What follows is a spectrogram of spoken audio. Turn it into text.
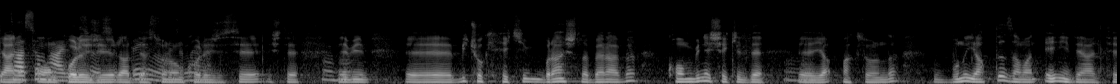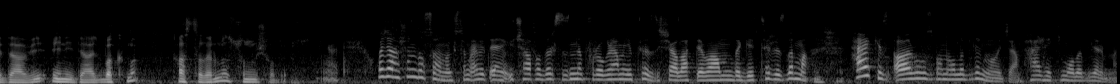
yani onkoloji, radyasyon onkolojisi, işte ne bileyim e, birçok hekim branşla beraber kombine şekilde e, yapmak zorunda. Bunu yaptığı zaman en ideal tedavi, en ideal bakımı hastalarımıza sunmuş oluyoruz. Evet. Hocam şunu da sormak istiyorum. Evet 3 haftadır sizinle program yapıyoruz. İnşallah devamını da getiririz ama herkes ağrı uzmanı olabilir mi hocam? Her hekim olabilir mi?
